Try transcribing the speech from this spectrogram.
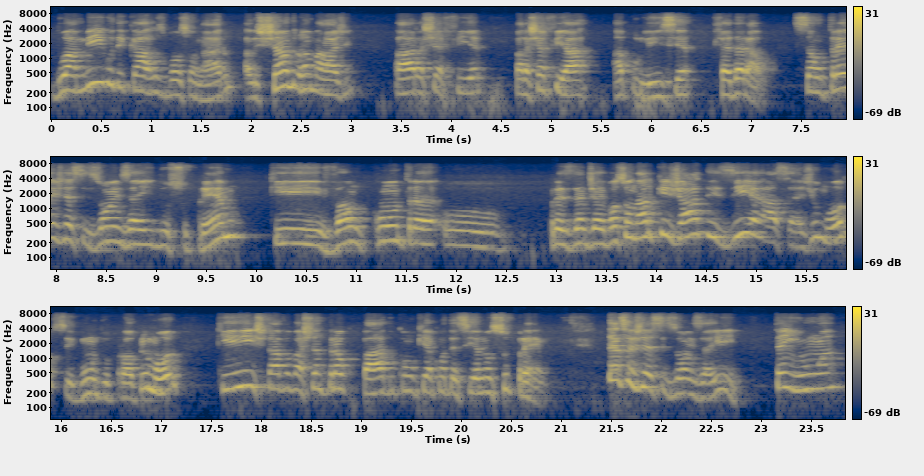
do amigo de Carlos Bolsonaro, Alexandre Ramagem, para, chefia, para chefiar a Polícia Federal. São três decisões aí do Supremo que vão contra o presidente Jair Bolsonaro, que já dizia a Sérgio Moro, segundo o próprio Moro, que estava bastante preocupado com o que acontecia no Supremo. Dessas decisões aí, tem uma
